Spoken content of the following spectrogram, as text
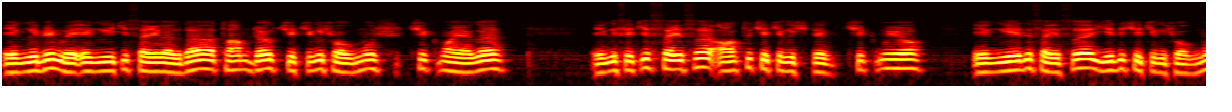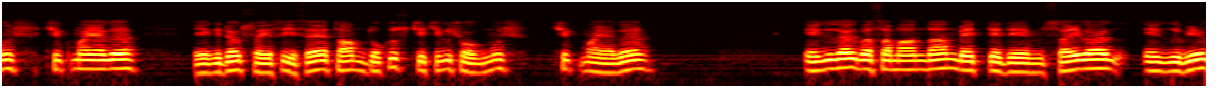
51 ve 52 sayılarda tam 4 çekiliş olmuş çıkmayalı. 58 sayısı 6 çekiliştir çıkmıyor. 57 sayısı 7 çekiliş olmuş çıkmayalı. 54 sayısı ise tam 9 çekiliş olmuş çıkmayalı. 50'ler basamağından beklediğim sayılar 51,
